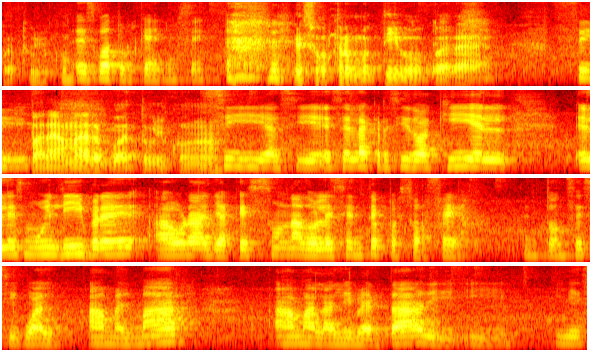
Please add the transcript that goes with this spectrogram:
Huatulco? Es huatulqueño, sí. Es otro motivo para, Sí. para amar Huatulco, ¿no? Sí, así es. Él ha crecido aquí, él, él es muy libre. Ahora, ya que es un adolescente, pues surfea. Entonces, igual, ama el mar, ama la libertad y, y- y es,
